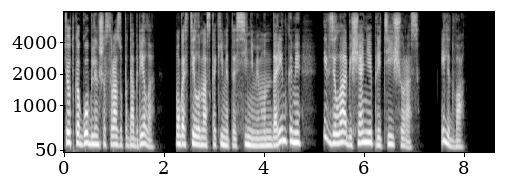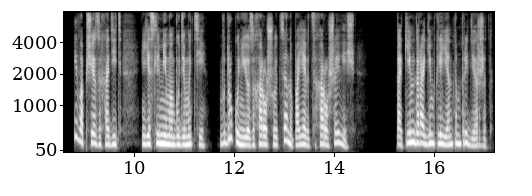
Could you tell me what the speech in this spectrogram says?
Тетка Гоблинша сразу подобрела, угостила нас какими-то синими мандаринками и взяла обещание прийти еще раз. Или два. И вообще заходить, если мимо будем идти. Вдруг у нее за хорошую цену появится хорошая вещь. Таким дорогим клиентам придержит.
